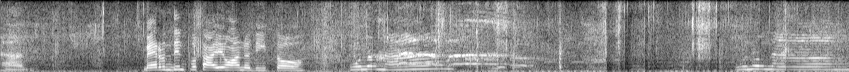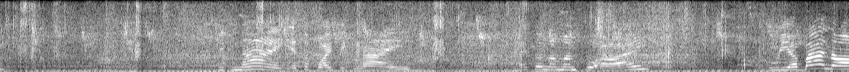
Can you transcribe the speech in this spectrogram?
Yan. Meron din po tayong ano dito. Puno ng puno ng bignay. Ito po ay bignay. Ito naman po ay guyabano.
